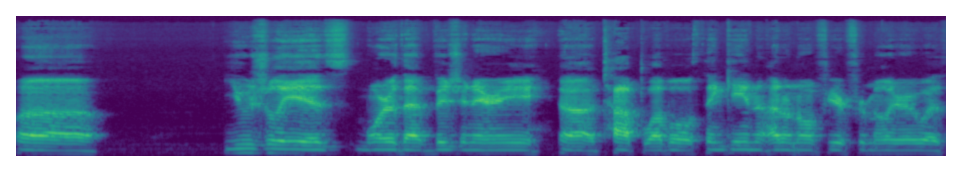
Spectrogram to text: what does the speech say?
uh, usually is more of that visionary uh, top level thinking. I don't know if you're familiar with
